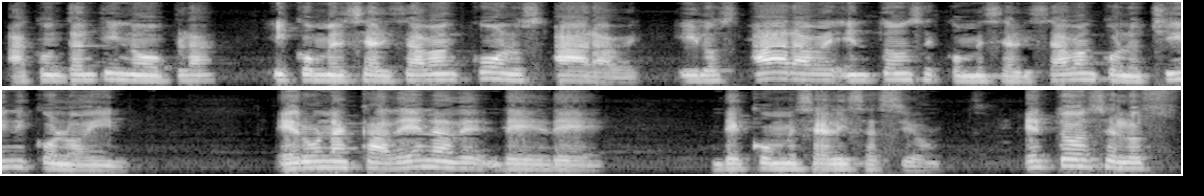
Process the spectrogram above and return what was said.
a Constantinopla y comercializaban con los árabes, y los árabes entonces comercializaban con los chinos y con los indios. Era una cadena de, comercialización. Entonces los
